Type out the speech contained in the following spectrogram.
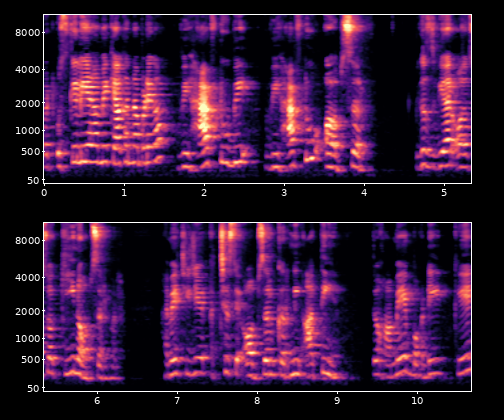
बट उसके लिए हमें क्या करना पड़ेगा? We have to be we have to observe because we are also keen observer हमें चीज़ें अच्छे से ऑब्ज़र्व करनी आती हैं तो हमें बॉडी के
